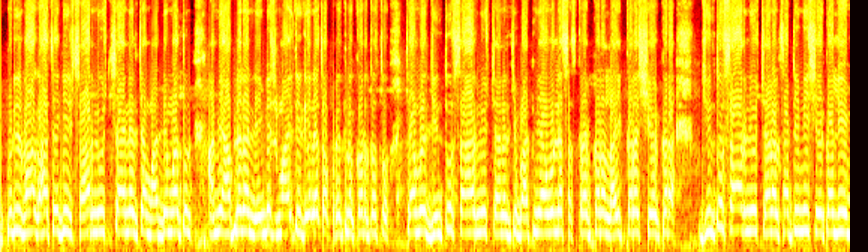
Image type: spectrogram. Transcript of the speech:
पुढील भाग हाच आहे की सार न्यूज चॅनलच्या माध्यमातून आम्ही आपल्याला नेहमीच माहिती देण्याचा प्रयत्न करत असतो. त्यामुळे जिंतूर सहार न्यूज चॅनलची बातमी आवडल्यास सबस्क्राईब करा लाईक करा शेअर करा. जिंतूर सहार न्यूज चॅनलसाठी मी शेख মুসলিম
